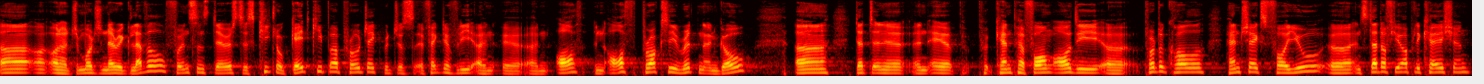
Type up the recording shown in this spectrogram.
uh, on a more generic level. For instance, there is this Keycloak Gatekeeper project, which is effectively an, uh, an, auth, an auth proxy written in Go uh, that uh, can perform all the protocol handshakes for you instead of your application,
